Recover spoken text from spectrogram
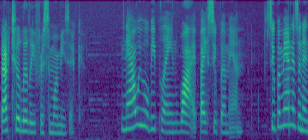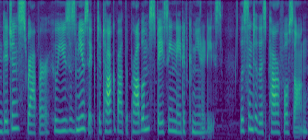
Back to Lily for some more music. Now we will be playing Why by Supaman. Supaman is an indigenous rapper who uses music to talk about the problems facing Native communities. Listen to this powerful song.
